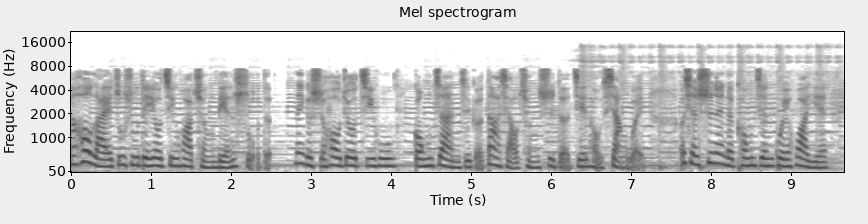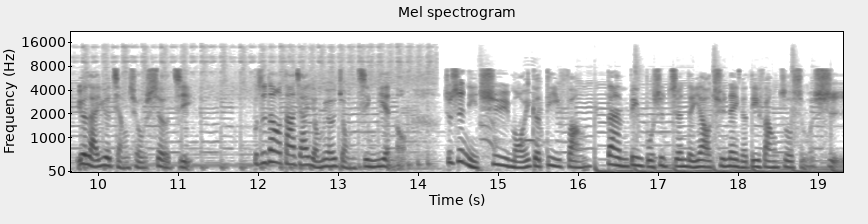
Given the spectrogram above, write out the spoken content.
那后来租书店又进化成连锁的，那个时候就几乎攻占这个大小城市的街头巷尾，而且室内的空间规划也越来越讲求设计。不知道大家有没有一种经验哦？就是你去某一个地方，但并不是真的要去那个地方做什么事，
